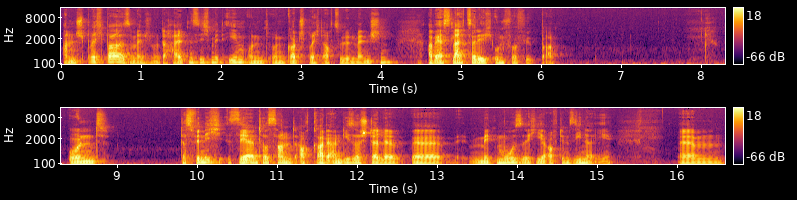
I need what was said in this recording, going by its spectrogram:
ansprechbar, also Menschen unterhalten sich mit ihm und, und Gott spricht auch zu den Menschen, aber er ist gleichzeitig unverfügbar. Und das finde ich sehr interessant, auch gerade an dieser Stelle äh, mit Mose hier auf dem Sinai. Ähm,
